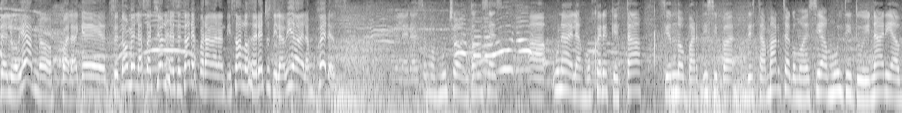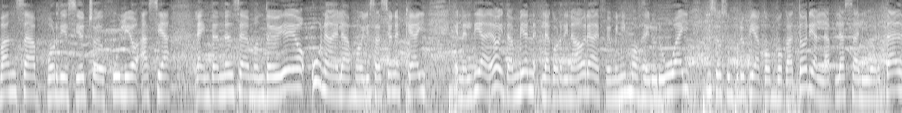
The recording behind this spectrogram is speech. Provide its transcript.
del gobierno, para que se tomen las acciones necesarias para garantizar los derechos y la vida de las mujeres. Le agradecemos mucho entonces una de las mujeres que está siendo partícipa de esta marcha, como decía, multitudinaria, avanza por 18 de julio hacia la Intendencia de Montevideo, una de las movilizaciones que hay en el día de hoy. También la coordinadora de feminismos del Uruguay hizo su propia convocatoria en la Plaza Libertad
